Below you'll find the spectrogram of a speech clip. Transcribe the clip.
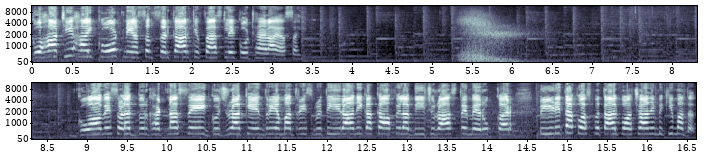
गुवाहाटी हाई कोर्ट ने असम सरकार के फैसले को ठहराया सही। गोवा में सड़क दुर्घटना से गुजरा केंद्रीय मंत्री स्मृति ईरानी का काफिला बीच रास्ते में रुककर पीड़िता को अस्पताल पहुँचाने में की मदद।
